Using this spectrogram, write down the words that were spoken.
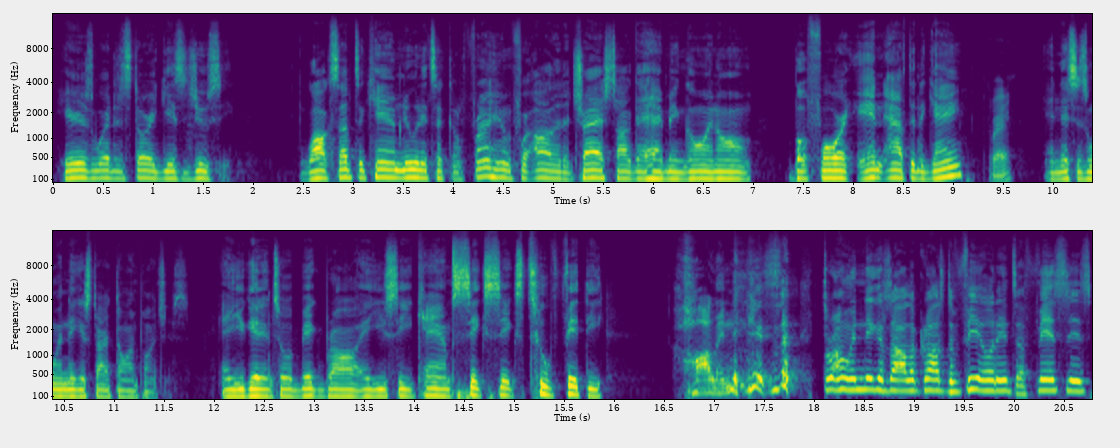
here's where the story gets juicy. Walks up to Cam Newton to confront him for all of the trash talk that had been going on before and after the game. Right. And this is when niggas start throwing punches. And you get into a big brawl and you see Cam 6'6, 250 hauling niggas, throwing niggas all across the field into fences,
